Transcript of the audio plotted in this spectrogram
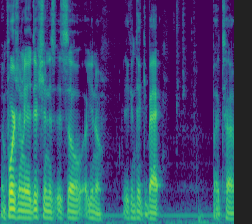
Unfortunately, addiction is, is so, you know, it can take you back. But uh,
